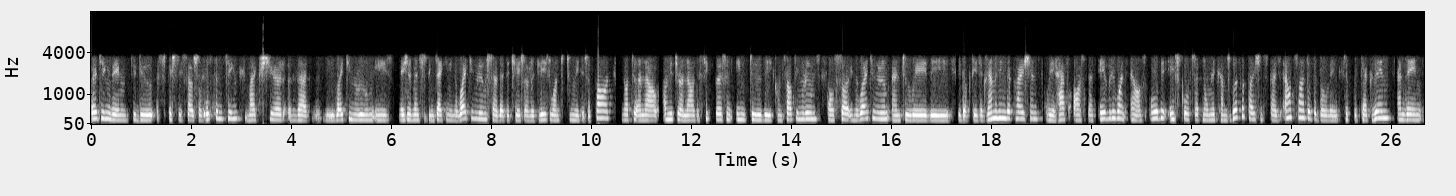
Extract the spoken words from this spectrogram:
urging them to do especially social distancing, make sure that the waiting room is measurements has been taken in the waiting room so that the chairs are at least one to two meters apart, not to allow only to allow the sick person into the consulting rooms, also in the waiting room and to where the, the doctor is examining the patient. We have asked that everyone else, all the escorts that normally comes with the patient stays outside of the building to protect them. And then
